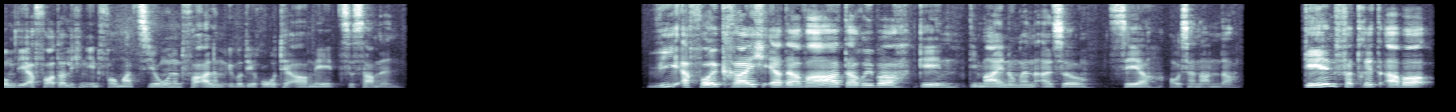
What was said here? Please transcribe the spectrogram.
um die erforderlichen Informationen vor allem über die Rote Armee zu sammeln. Wie erfolgreich er da war, darüber gehen die Meinungen also sehr auseinander. Gehlen vertritt aber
